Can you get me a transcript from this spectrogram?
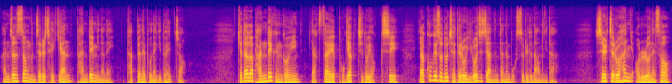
안전성 문제를 제기한 반대 민원에 답변을 보내기도 했죠. 게다가 반대 근거인 약사의 복약 지도 역시 약국에서도 제대로 이루어지지 않는다는 목소리도 나옵니다. 실제로 한 언론에서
